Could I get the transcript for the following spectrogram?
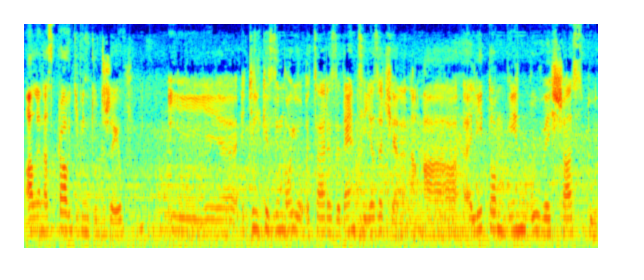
Але насправді він тут жив. І тільки зимою ця резиденція зачинена, а літом він був весь час тут.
